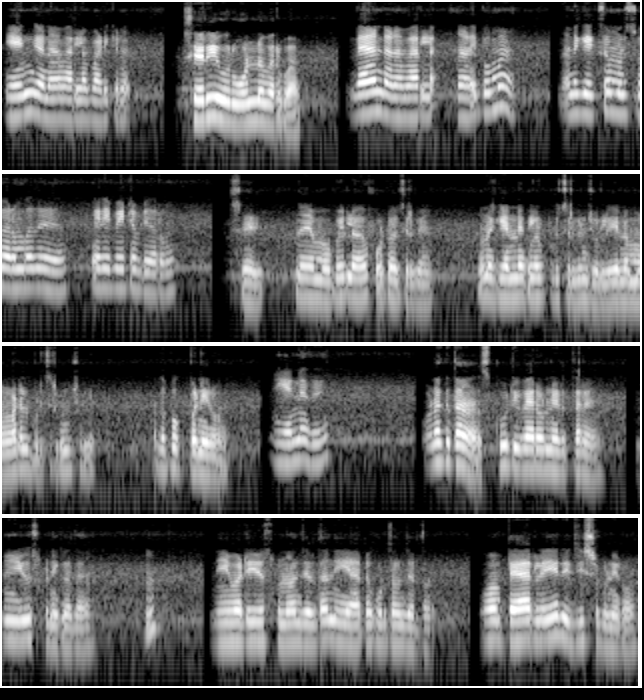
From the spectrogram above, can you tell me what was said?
எங்கே? நான் வரல படிக்கணும். சரி ஒரு ஒன் ஹவர் வா. வேண்டாம் நான் வரல. நாளைக்கு போமா? நாளைக்கு எக்ஸாம் முடிச்சுட்டு வரும்போது வெளியே போயிட்டு அப்படி வருவோம். சரி நான் என் மொபைலில் ஃபோட்டோ வச்சுருக்கேன். உனக்கு என்ன கலர் பிடிச்சிருக்குன்னு சொல்லு என்ன மாடல் பிடிச்சிருக்குன்னு சொல்லு. அதை புக் பண்ணிடுவோம். என்னது? உனக்கு தான். ஸ்கூட்டி வேறு ஒன்று எடுத்துறேன் நீ யூஸ் பண்ணிக்கோத ம்? நீ மட்டும் யூஸ் பண்ணாலும் சரி தான். நீ யார்கிட்ட கொடுத்தாலும் சரி தான். உன் பேர்லேயே ரிஜிஸ்டர் பண்ணிடுவோம்.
